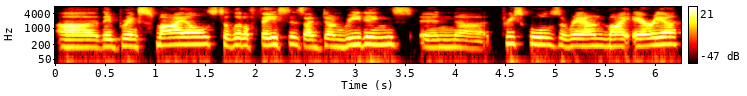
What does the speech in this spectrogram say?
Uh, they bring smiles to little faces. I've done readings in uh, preschools around my area,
